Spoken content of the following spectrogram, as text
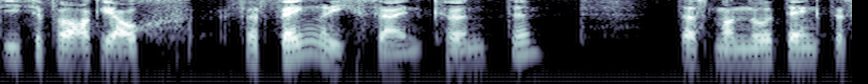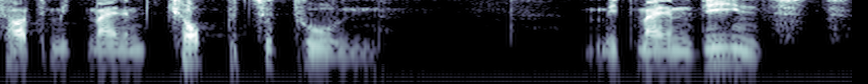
diese Frage auch verfänglich sein könnte, dass man nur denkt, das hat mit meinem Job zu tun, mit meinem Dienst.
